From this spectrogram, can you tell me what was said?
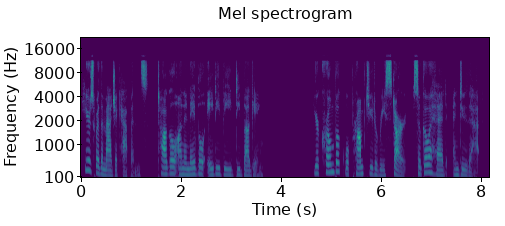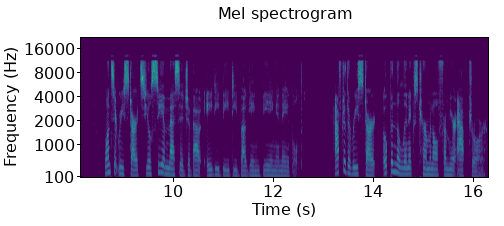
Here's where the magic happens. Toggle on Enable ADB Debugging. Your Chromebook will prompt you to restart, so go ahead and do that. Once it restarts, you'll see a message about ADB debugging being enabled. After the restart, open the Linux terminal from your app drawer.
